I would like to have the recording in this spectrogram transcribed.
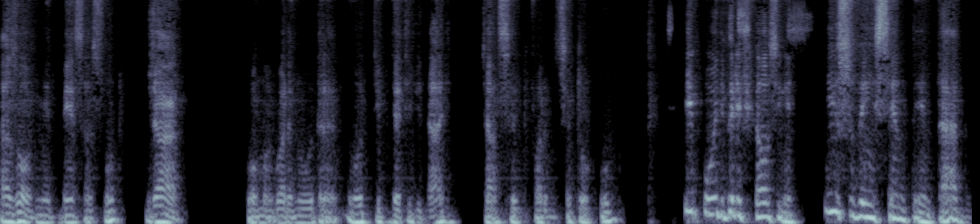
razoavelmente bem esse assunto, já como agora no, outra, no outro tipo de atividade, já fora do setor público, e pude verificar o seguinte: isso vem sendo tentado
